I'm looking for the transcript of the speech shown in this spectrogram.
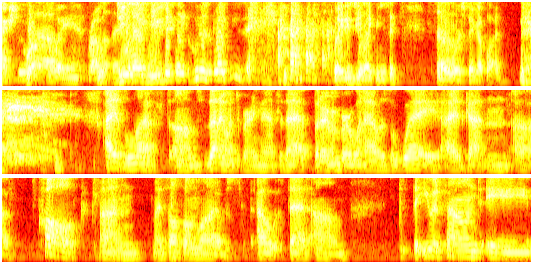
actually works So- the way in, bro. so Do you like music? Like, who doesn't like music? Ladies, do you like music? So No worst pickup line. I had left, um, so then I went to Burning Man after that. But I remember when I was away, I had gotten a call on my cell phone while I was out that um, that you had found a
